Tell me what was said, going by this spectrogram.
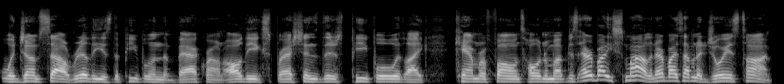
what jumps out really is the people in the background, all the expressions. There's people with like camera phones holding them up. Just everybody smiling. Everybody's having a joyous time.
